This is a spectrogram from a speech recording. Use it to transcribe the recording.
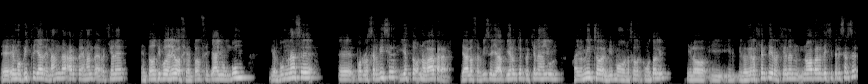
eh, hemos visto ya demanda, harta demanda de regiones en todo tipo de negocios. Entonces ya hay un boom y el boom nace eh, por los servicios y esto no va a parar. Ya los servicios ya vieron que en regiones hay un hay un nicho, el mismo nosotros como Toli, y lo, y, lo vio la gente y regiones no va a parar de digitalizarse,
